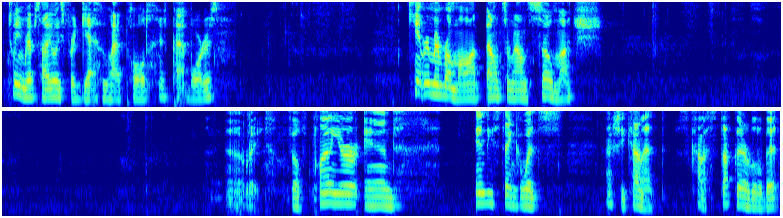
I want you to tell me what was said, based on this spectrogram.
Between rips, I always forget who I pulled. There's Pat Borders. Can't remember them all. I bounce around so much. All right, Phil Plantier and Andy Stankiewicz actually kind of kind of stuck there a little bit.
